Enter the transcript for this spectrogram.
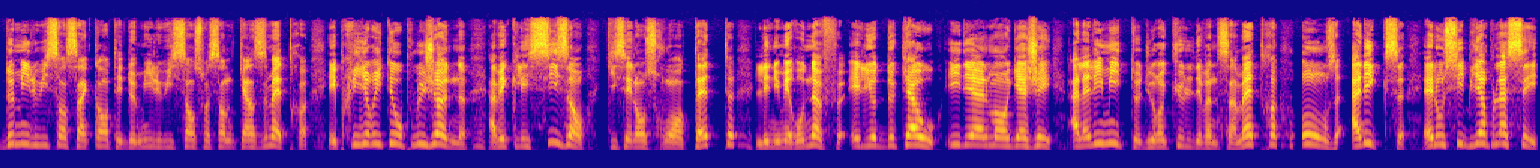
2850 et 2875 mètres, et priorité aux plus jeunes, avec les 6 ans qui s'élanceront en tête, les numéros 9, Elliott de Chaos, idéalement engagé à la limite du recul des 25 mètres, 11, Alix, elle aussi bien placée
